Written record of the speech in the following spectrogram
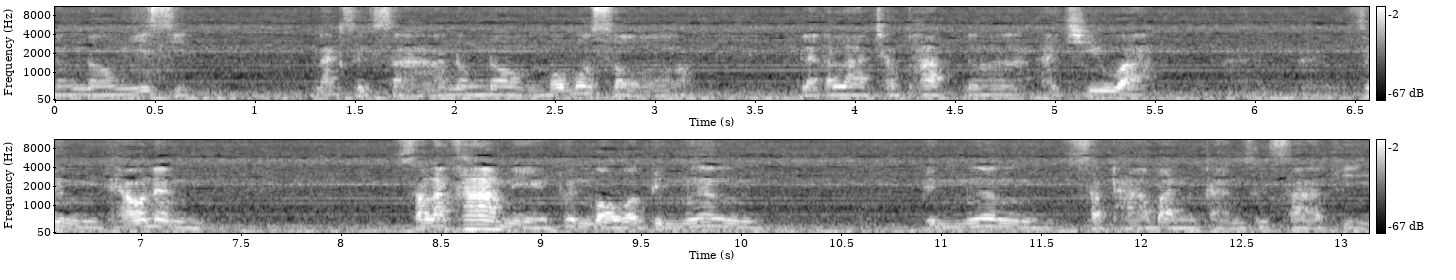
น้องๆนิสิตนักศึกษาน้องๆมมสและก็ราชพัฒนะฮะอาชีวะ ซึ่งแถวนั้นสารคามเนี่ยเพื่อนบอกว่าเป็นเมืองเป็นเมืองสถาบันการศึกษาที่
